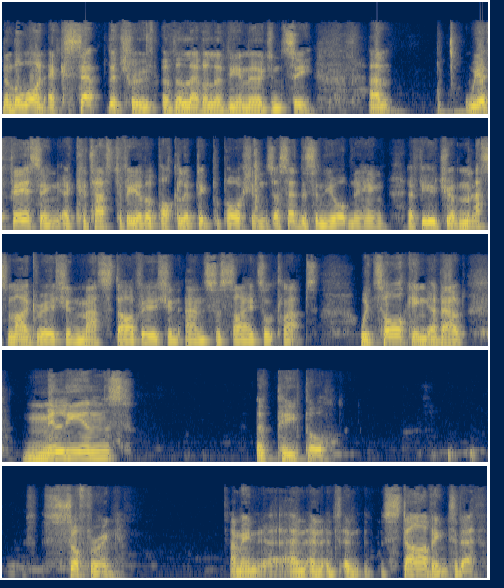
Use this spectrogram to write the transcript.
Number one, accept the truth of the level of the emergency. Um, we are facing a catastrophe of apocalyptic proportions. I said this in the opening, a future of mass migration, mass starvation, and societal collapse. We're talking about millions of people suffering I mean, and, and, and starving to death.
